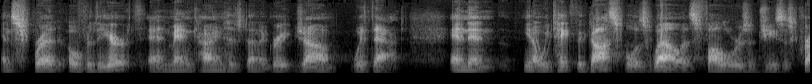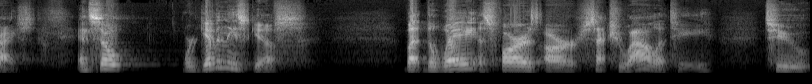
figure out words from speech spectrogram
and spread over the earth. And mankind has done a great job with that. And then, you know, we take the gospel as well as followers of Jesus Christ. And so we're given these gifts, but the way, as far as our sexuality, to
